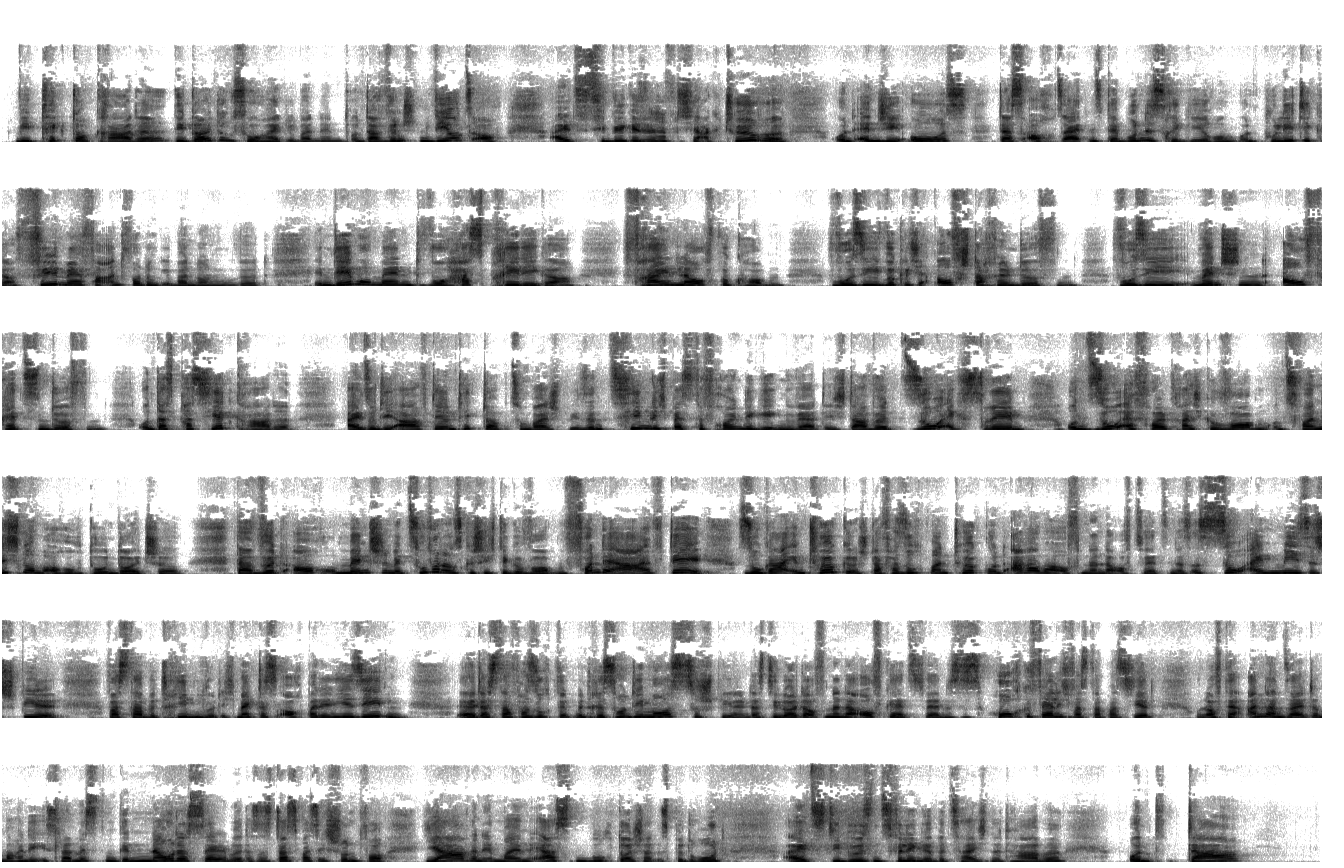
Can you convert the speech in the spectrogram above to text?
wie TikTok gerade die Deutungshoheit übernimmt. Und da wünschen wir uns auch als zivilgesellschaftliche Akteure und NGOs, dass auch seitens der Bundesregierung und Politiker viel mehr Verantwortung übernommen wird. In dem Moment, wo Hassprediger freien Lauf bekommen, wo sie wirklich aufstacheln dürfen, wo sie Menschen aufhetzen dürfen. Und das passiert gerade. Also die AfD und TikTok zum Beispiel sind ziemlich beste Freunde gegenwärtig. Da wird so extrem und so erfolgreich geworben. Und zwar nicht nur um Autochtondeutsche. Da wird auch um Menschen mit Zuwanderungsgeschichte geworben. Von der AfD. Sogar in Türkisch. Da versucht man Türken und Araber aufeinander aufzuhetzen. Das ist so ein mieses Spiel, was da betrieben wird. Ich merke das auch bei den Jesiden, äh, dass da versucht wird, mit Ressentiments zu spielen. Dass die Leute aufeinander aufgehetzt werden. Das ist hochgefährlich, was da passiert. Und auf der anderen Seite machen die Islamisten genau dasselbe. Das ist das, was ich schon vor vor Jahren in meinem ersten Buch Deutschland ist bedroht als die bösen Zwillinge bezeichnet habe. Und da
